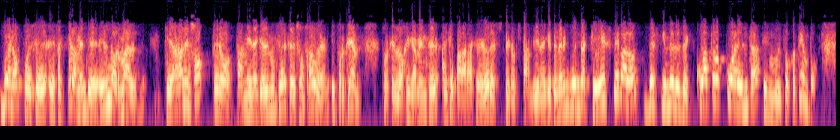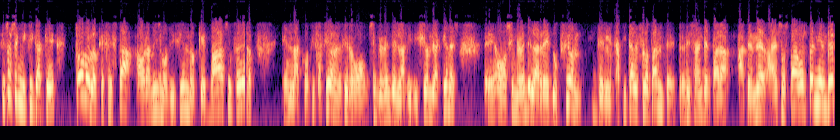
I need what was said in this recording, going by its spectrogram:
Bueno, pues eh, efectivamente, es normal que hagan eso, pero también hay que denunciar que es un fraude. ¿Y por qué? Porque lógicamente hay que pagar acreedores, pero también hay que tener en cuenta que este valor desciende desde 4,40 en muy poco tiempo. Eso significa que todo lo que se está ahora mismo diciendo que va a suceder en la cotización, es decir, o simplemente en la división de acciones, eh, o simplemente la reducción del capital flotante, precisamente para atender a esos pagos pendientes,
